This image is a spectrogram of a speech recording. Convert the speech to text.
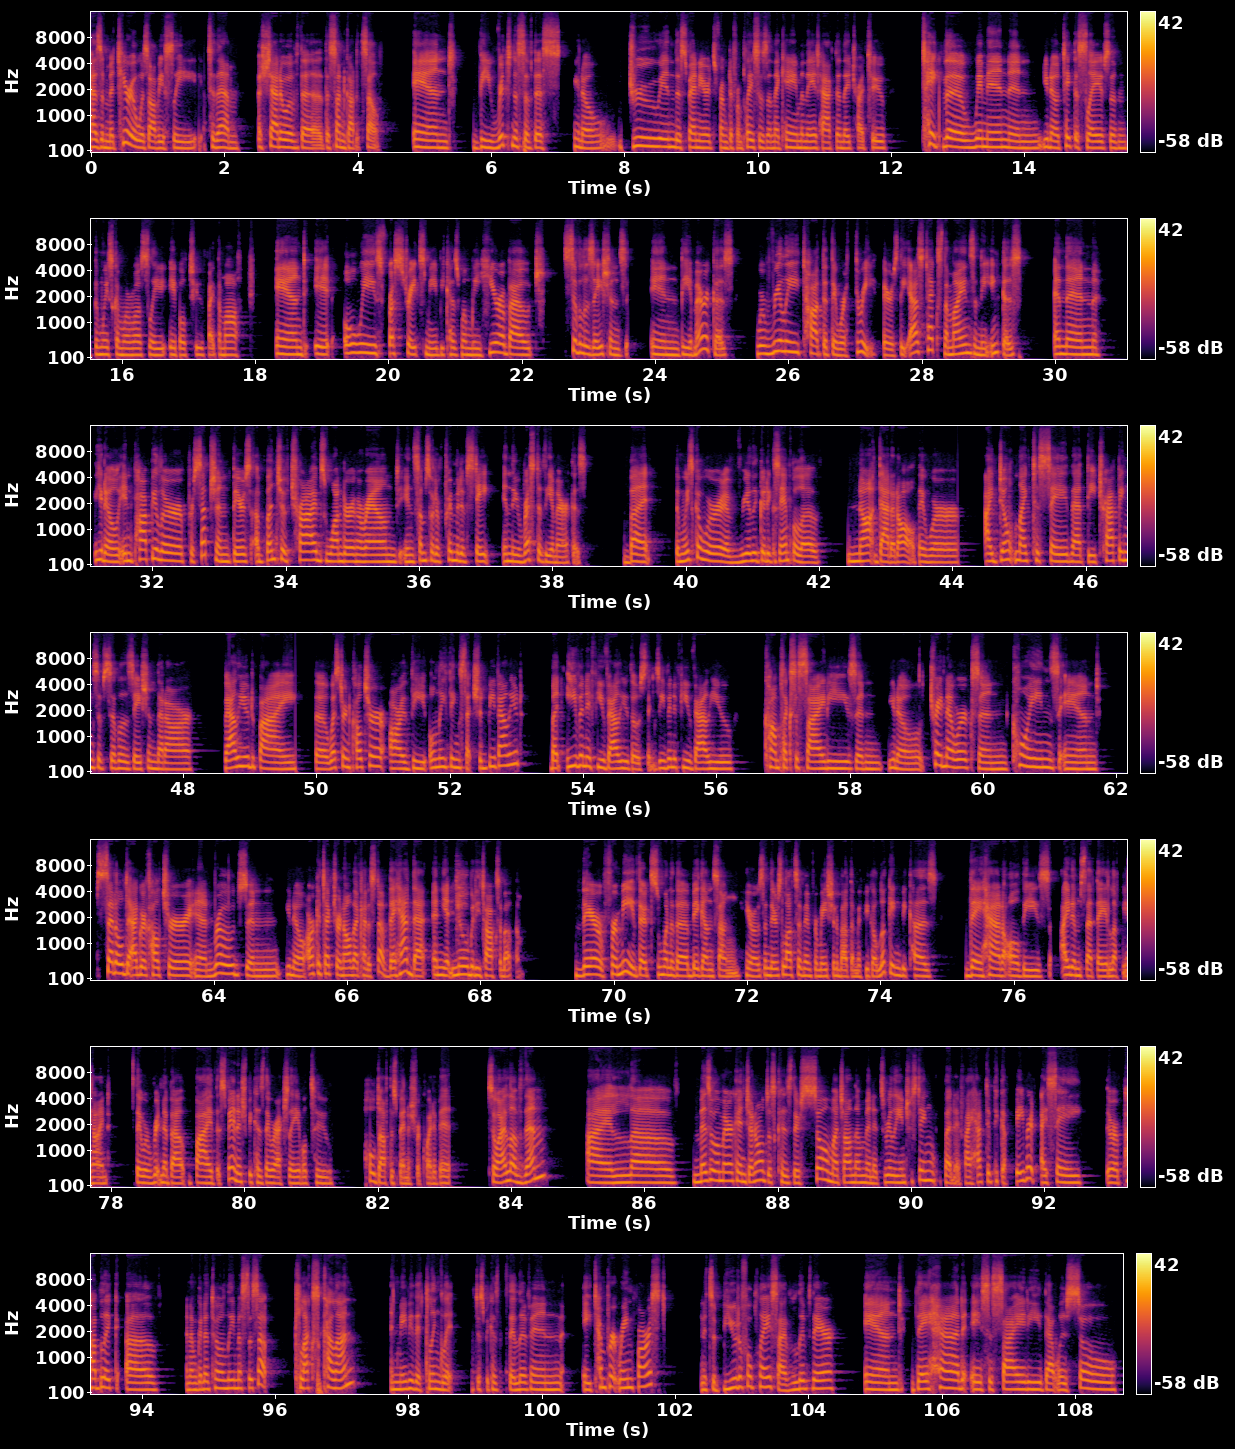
as a material was obviously to them a shadow of the the sun god itself. And the richness of this you know drew in the spaniards from different places and they came and they attacked and they tried to take the women and you know take the slaves and the muiscam were mostly able to fight them off and it always frustrates me because when we hear about civilizations in the americas we're really taught that there were three. There's the aztecs the mayans and the incas. And then you know in popular perception there's a bunch of tribes wandering around in some sort of primitive state in the rest of the americas. But the muisca were a really good example of not that at all. They were, I don't like to say that the trappings of civilization that are valued by the Western culture are the only things that should be valued. But even if you value those things, even if you value complex societies and, you know, trade networks and coins and settled agriculture and roads and, you know, architecture and all that kind of stuff, they had that. And yet nobody talks about them they're for me that's one of the big unsung heroes. And there's lots of information about them if you go looking because they had all these items that they left behind. They were written about by the spanish because they were actually able to hold off the spanish for quite a bit. So i love them. I love mesoamerica in general just because there's so much on them and it's really interesting. But if i have to pick a favorite i say the republic of and i'm going to totally mess this up tlaxcalan and maybe the tlingit just because they live in a temperate rainforest and it's a beautiful place. I've lived there. And they had a society that was so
